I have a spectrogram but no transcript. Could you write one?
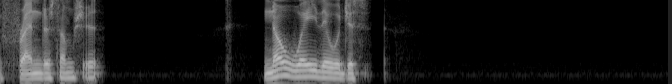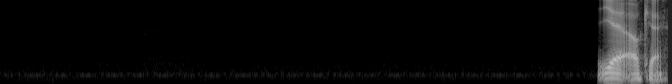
friend or some shit? No way they would just. Yeah, okay.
